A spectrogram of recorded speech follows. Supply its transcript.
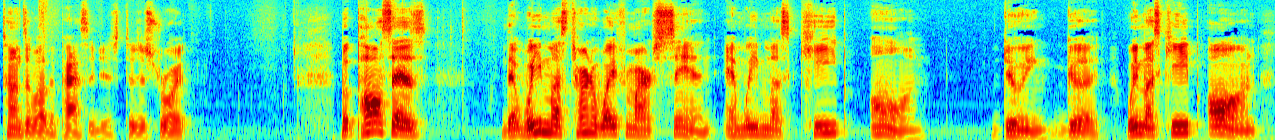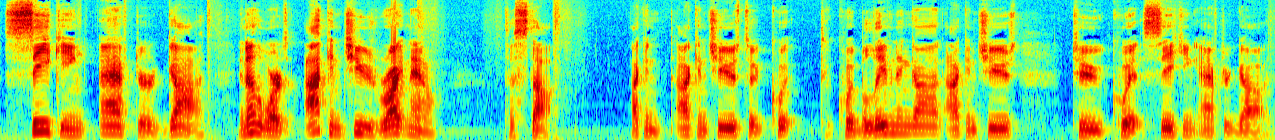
tons of other passages to destroy it. But Paul says that we must turn away from our sin and we must keep on doing good. We must keep on seeking after God. In other words, I can choose right now to stop. I can I can choose to quit to quit believing in God. I can choose to quit seeking after God.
